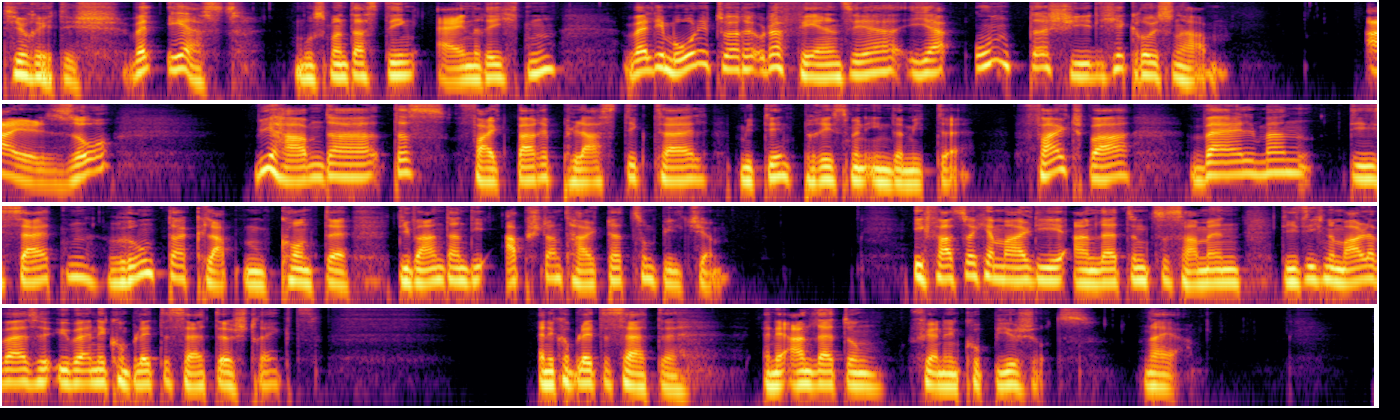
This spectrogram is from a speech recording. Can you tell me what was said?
Theoretisch, weil erst muss man das Ding einrichten, weil die Monitore oder Fernseher ja unterschiedliche Größen haben. Also wir haben da das faltbare Plastikteil mit den Prismen in der Mitte. Faltbar, weil man die Seiten runterklappen konnte. Die waren dann die Abstandhalter zum Bildschirm. Ich fasse euch einmal die Anleitung zusammen, die sich normalerweise über eine komplette Seite erstreckt. Eine komplette Seite, eine Anleitung für einen Kopierschutz. Naja.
